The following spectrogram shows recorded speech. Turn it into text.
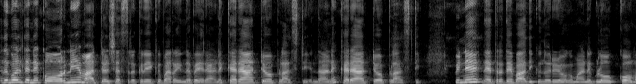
അതുപോലെ തന്നെ കോർണിയ മാറ്റൽ ശസ്ത്രക്രിയക്ക് പറയുന്ന പേരാണ് കെരാറ്റോപ്ലാസ്റ്റി. എന്താണ്? കെരാറ്റോപ്ലാസ്റ്റി. പിന്നെ നേത്രത്തെ ബാധിക്കുന്ന ഒരു രോഗമാണ് ഗ്ലോക്കോമ.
